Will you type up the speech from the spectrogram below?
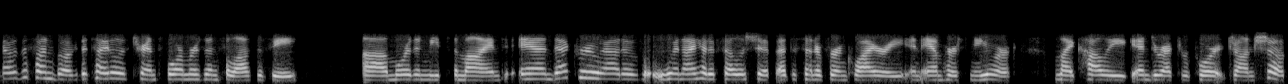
that was a fun book. The title is Transformers and Philosophy. Uh, more than meets the mind. And that grew out of when I had a fellowship at the Center for Inquiry in Amherst, New York. My colleague and direct report, John Shook,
